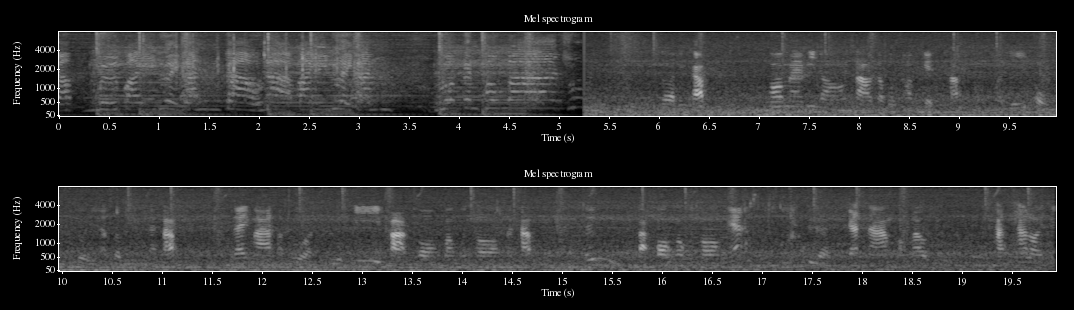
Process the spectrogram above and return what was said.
จับมือไปด้วยกันก้าวหน้าไปด้วยกัน รวมกันเข้ามาช่วย สวัสดีครับพ่อแม่พี่น้องชาวตำบลออฟเกตครับ วันนี้ผมดุยอัศวินนะครับ ได้มาสำรวจอยู่ที่ปากคลองบางบัวทองนะครับ ซึ่งปากคลองบางบัวทองเนี้ยมีเขื่อนกั้นน้ำของเราอยู่ 1,500 เม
